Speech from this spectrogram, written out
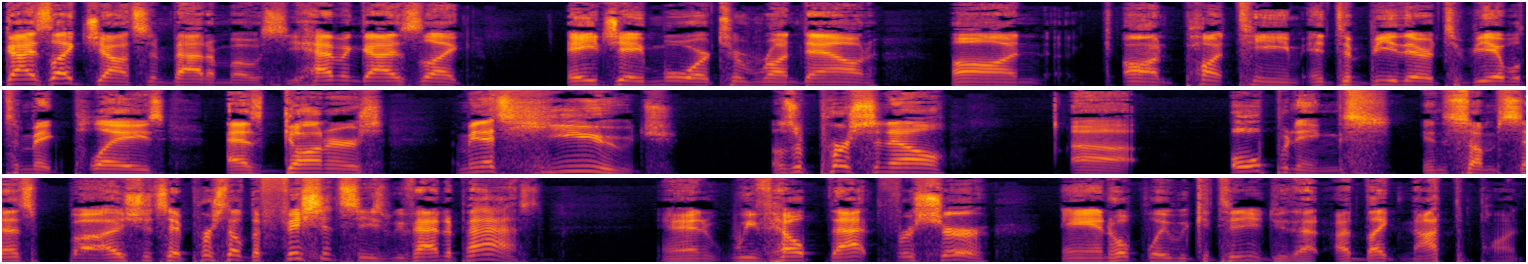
guys like Johnson Bademosi, having guys like AJ Moore to run down on on punt team and to be there to be able to make plays as gunners. I mean, that's huge. Those are personnel uh, openings in some sense. Uh, I should say personnel deficiencies we've had in the past, and we've helped that for sure. And hopefully, we continue to do that. I'd like not to punt,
